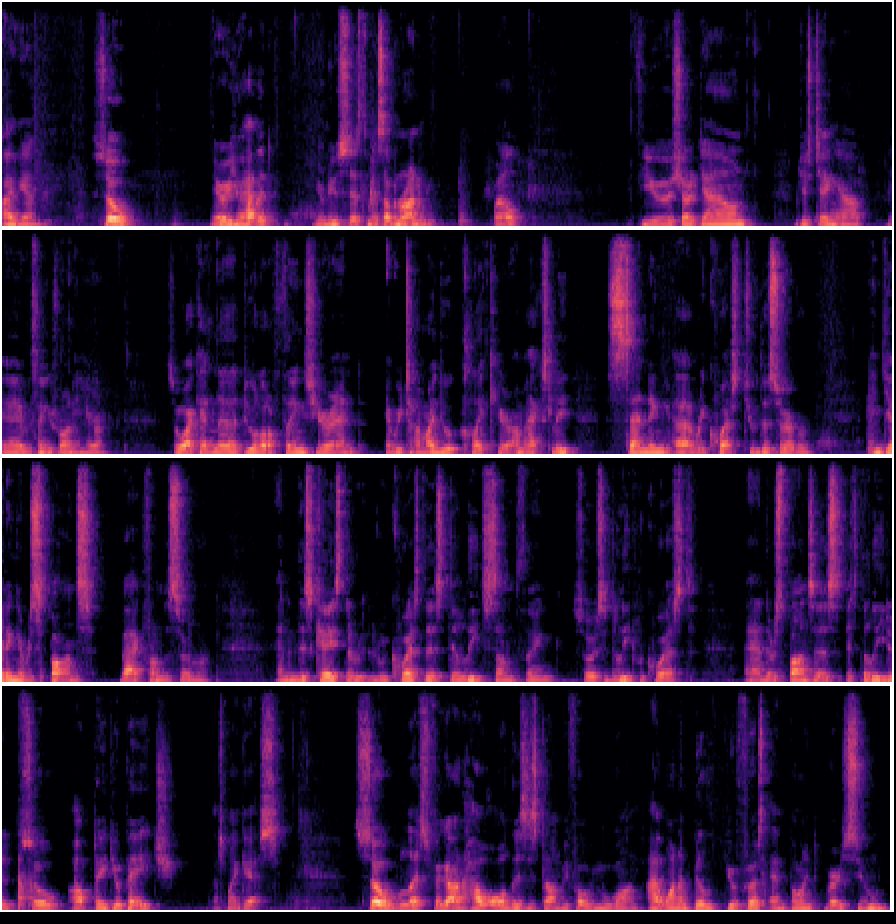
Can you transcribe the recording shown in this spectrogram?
Hi again. So, there you have it. Your new system is up and running. Well, if you shut it down, just checking out, yeah, everything's running here. So I can uh, do a lot of things here and every time I do a click here, I'm actually sending a request to the server and getting a response back from the server. And in this case, the re request is delete something. So it's a delete request and the response is it's deleted. So update your page. That's my guess. So let's figure out how all this is done before we move on. I want to build your first endpoint very soon.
